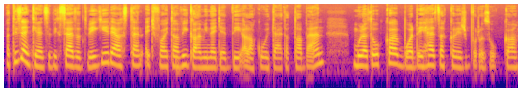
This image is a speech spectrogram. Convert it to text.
A 19. század végére aztán egyfajta vigalmi negyeddé alakult át a tabán, mulatókkal, bordéházakkal és borozókkal.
